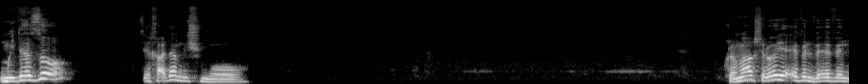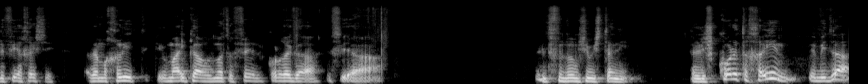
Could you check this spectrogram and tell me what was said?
ומידה זו צריך האדם לשמור. כלומר שלא יהיה אבן ואבן לפי החשק. אדם מחליט, כאילו מה העיקר ומה טפל, כל רגע לפי ה... לפי דברים שמשתנים. אלא לשקול את החיים במידה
